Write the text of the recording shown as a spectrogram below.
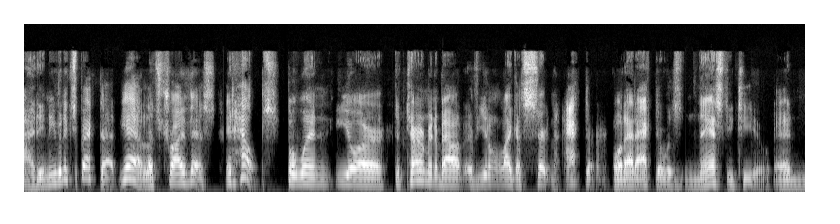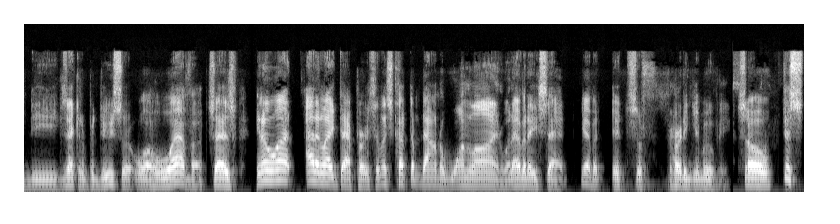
I didn't even expect that. Yeah, let's try this. It helps. But when you're determined about if you don't like a certain actor or that actor was nasty to you, and the executive producer or whoever says, you know what, I didn't like that person. Let's cut them down to one line, whatever they said. Yeah, but it's hurting your movie. So just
